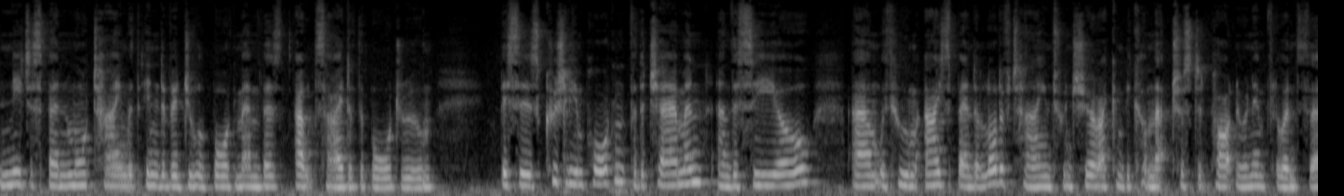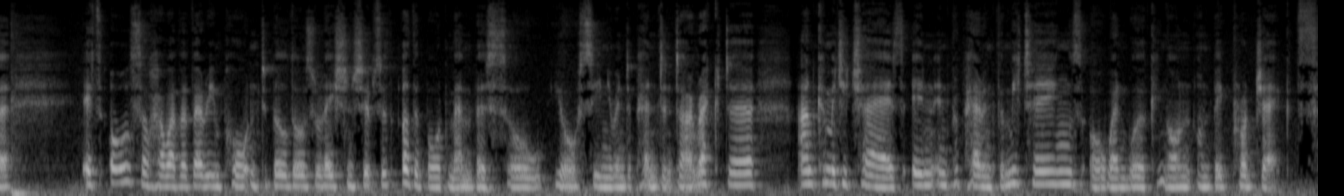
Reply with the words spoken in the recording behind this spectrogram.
need to spend more time with individual board members outside of the boardroom. This is crucially important for the chairman and the CEO um, with whom I spend a lot of time to ensure I can become that trusted partner and influencer. It's also, however, very important to build those relationships with other board members, so your senior independent director and committee chairs in, in preparing for meetings or when working on, on big projects.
